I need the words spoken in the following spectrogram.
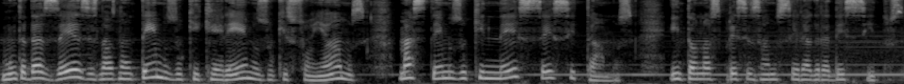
Muitas das vezes nós não temos o que queremos, o que sonhamos, mas temos o que necessitamos. Então nós precisamos ser agradecidos.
